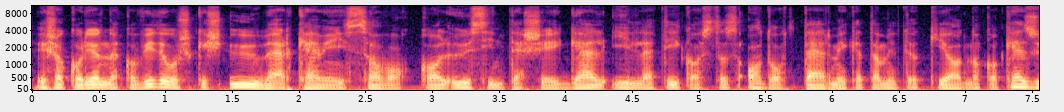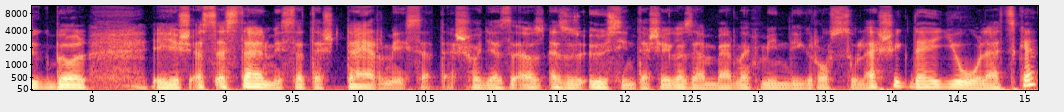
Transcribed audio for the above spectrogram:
és akkor jönnek a videósok, és über kemény szavakkal, őszinteséggel illetik azt az adott terméket, amit ők kiadnak a kezükből, és ez, ez természetes, természetes, hogy ez, ez, ez az őszinteség az embernek mindig rosszul esik, de egy jó lecke.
